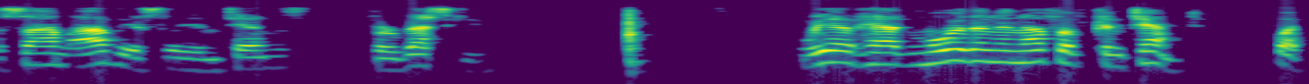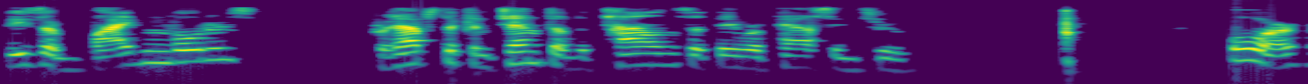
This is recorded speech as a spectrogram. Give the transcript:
The psalm obviously intends for rescue. We have had more than enough of contempt. What, these are Biden voters? Perhaps the contempt of the towns that they were passing through. Or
